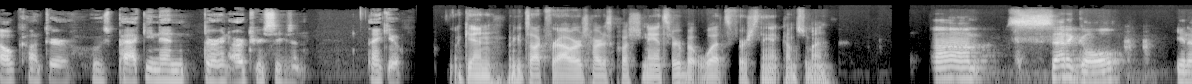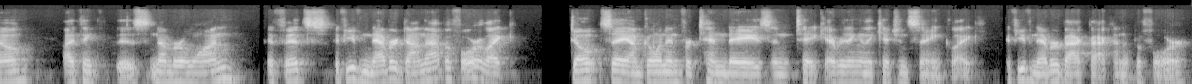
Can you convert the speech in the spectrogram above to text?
elk hunter who's packing in during archery season? Thank you. Again, we could talk for hours. Hardest question to answer, but what's first thing that comes to mind? Um, set a goal. You know, I think is number one. If it's if you've never done that before, like don't say I'm going in for 10 days and take everything in the kitchen sink. Like if you've never backpacked on it before,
